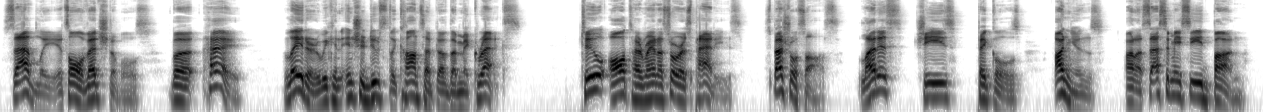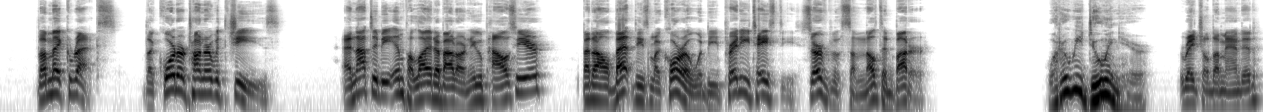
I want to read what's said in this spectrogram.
Sadly, it's all vegetables. But hey, later we can introduce the concept of the McRex. Two all Tyrannosaurus patties, special sauce, lettuce, cheese, pickles, onions, on a sesame seed bun. The McRex, the quarter tonner with cheese. And not to be impolite about our new pals here, but I'll bet these Mercora would be pretty tasty, served with some melted butter. What are we doing here? Rachel demanded.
